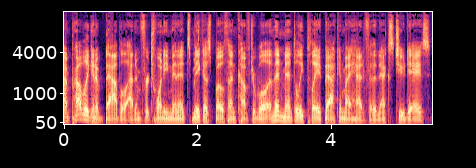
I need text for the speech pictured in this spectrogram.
I'm probably going to babble at him for 20 minutes, make us both uncomfortable, and then mentally play it back in my head for the next two days.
